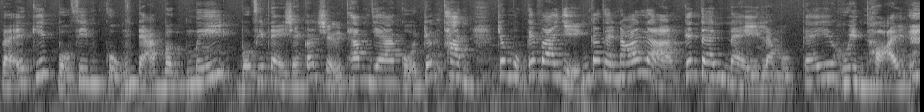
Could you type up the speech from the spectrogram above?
Và ekip bộ phim cũng đã bật mí. Bộ phim này sẽ có sự tham gia của Trấn Thành. Trong một cái vai diễn có thể nói là cái tên này là một cái huyền thoại.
